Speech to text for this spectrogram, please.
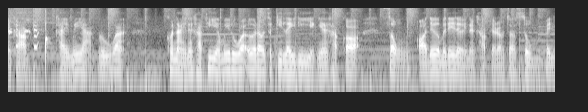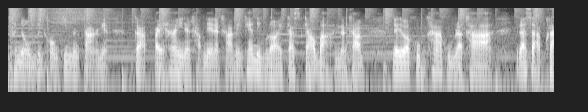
นะครับ ใครไม่อยากรู้ว่าคนไหนนะครับที่ยังไม่รู้ว่าเออเราจะกินอะไรดีอย่างเงี้ยครับก็ส่งออเดอร์มาได้เลยนะครับเดี๋ยวเราจะสุ่มเป็นขนมเป็นของกินต่างๆ เนี่ยกลับไปให้นะครับในราคาเพียงแค่ 199 บาทนะครับเรียกได้ว่าคุ้มค่าคุ้มราคา และสำหรับใคร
